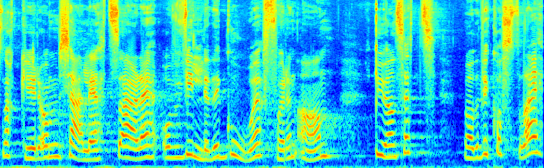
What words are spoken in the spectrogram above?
snakker om kjærlighet, så er det å ville det gode for en annen, uansett hva det vil koste deg.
